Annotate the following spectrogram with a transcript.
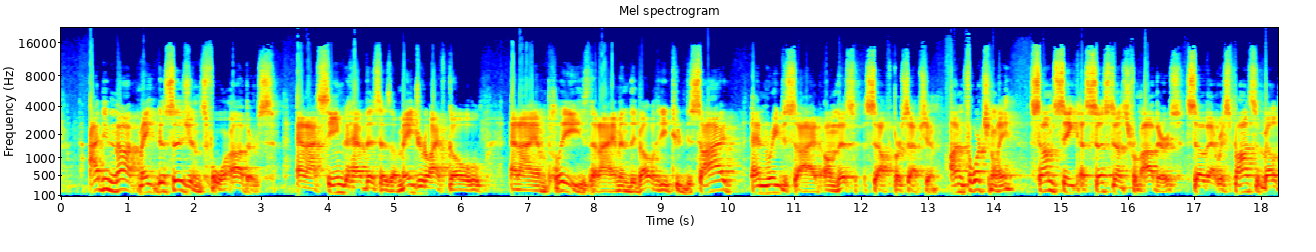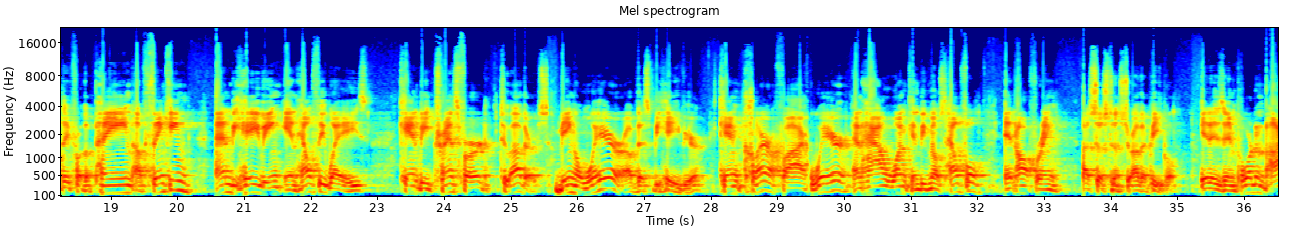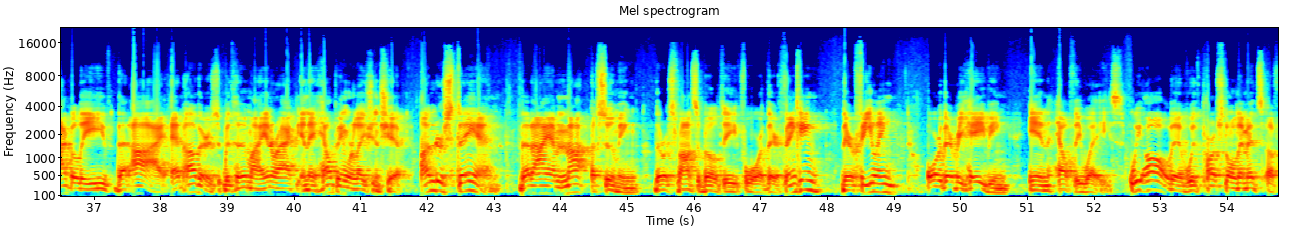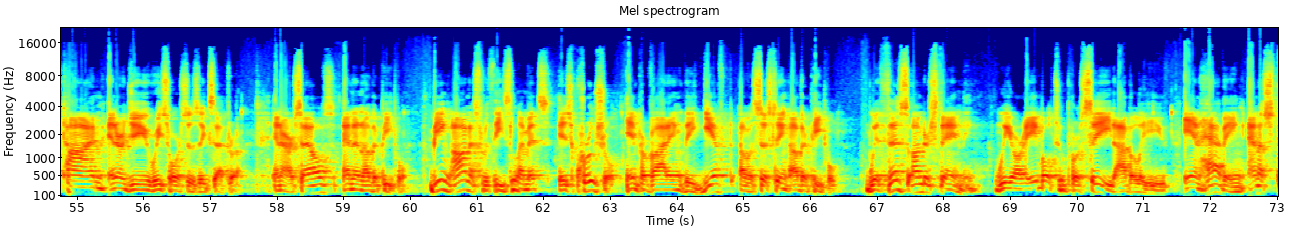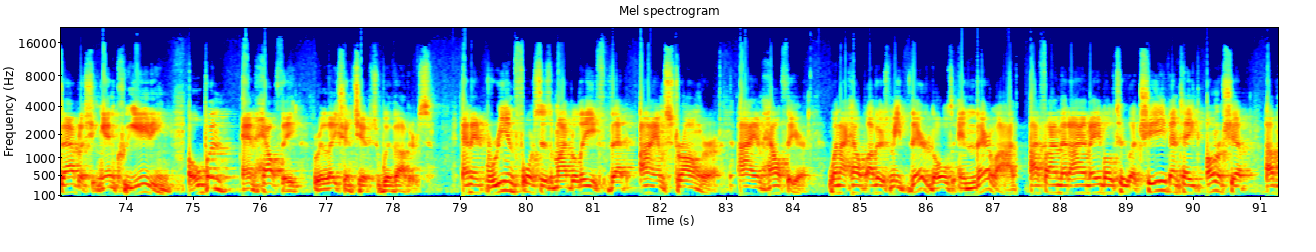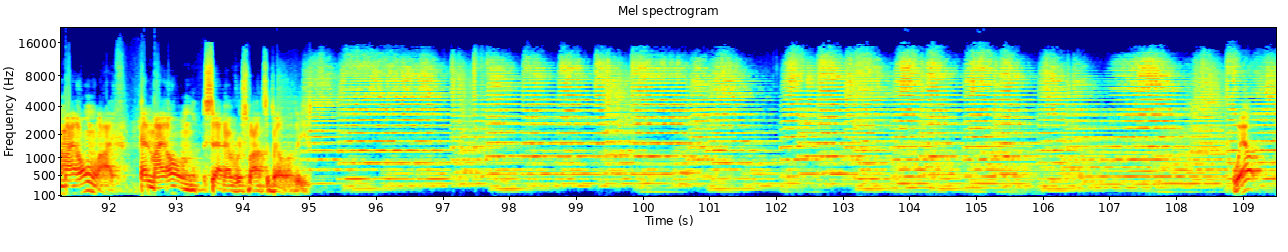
I do not make decisions for others, and I seem to have this as a major life goal, and I am pleased that I am in the ability to decide and redecide on this self perception. Unfortunately, some seek assistance from others so that responsibility for the pain of thinking and behaving in healthy ways can be transferred to others. Being aware of this behavior can clarify where and how one can be most helpful in offering assistance to other people. It is important, I believe, that I and others with whom I interact in a helping relationship understand that I am not assuming the responsibility for their thinking, their feeling, or their behaving in healthy ways. We all live with personal limits of time, energy, resources, etc., in ourselves and in other people. Being honest with these limits is crucial in providing the gift of assisting other people. With this understanding, we are able to proceed, I believe, in having and establishing and creating open and healthy relationships with others. And it reinforces my belief that I am stronger, I am healthier. When I help others meet their goals in their lives, I find that I am able to achieve and take ownership of my own life and my own set of responsibilities.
